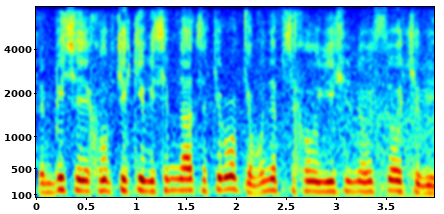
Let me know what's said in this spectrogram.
тим більше хлопчики 18 років, вони психологічно неустойчиві,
